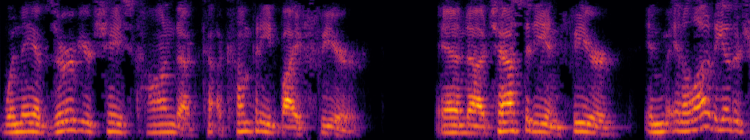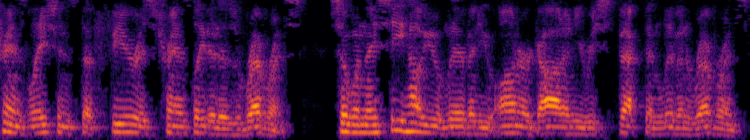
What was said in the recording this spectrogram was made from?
when they observe your chaste conduct accompanied by fear, and uh, chastity and fear, in, in a lot of the other translations, the fear is translated as reverence. So when they see how you live and you honor God and you respect and live in reverence,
